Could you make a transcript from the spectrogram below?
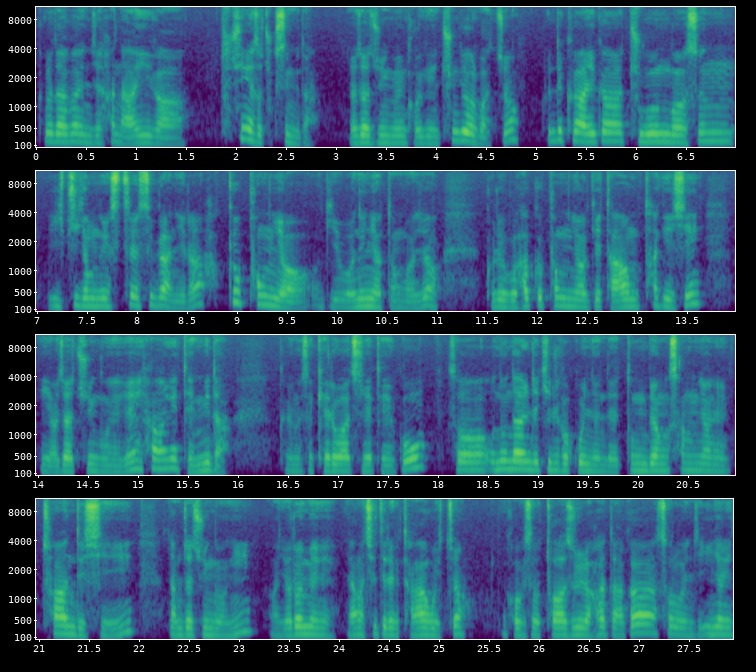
그러다가 이제 한 아이가 투신해서 죽습니다. 여자 주인공이 거기에 충격을 받죠. 그런데 그 아이가 죽은 것은 입시 경쟁 스트레스가 아니라 학교 폭력이 원인이었던 거죠. 그리고 학교 폭력의 다음 타깃이 이 여자 주인공에게 향하게 됩니다. 그러면서 괴로워지게 되고, 그래서 어느 날 이제 길을 걷고 있는데 동병상련에 처한 듯이 남자 주인공이 여러 명의 양아치들에게 당하고 있죠. 거기서 도와주려 하다가 서로 이제 인연이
